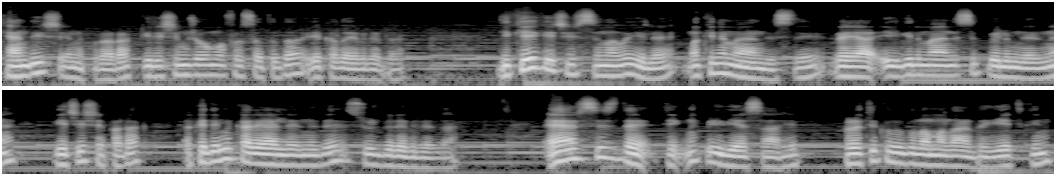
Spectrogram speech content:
kendi işlerini kurarak girişimci olma fırsatı da yakalayabilirler. Dikey geçiş sınavı ile makine mühendisliği veya ilgili mühendislik bölümlerine geçiş yaparak akademik kariyerlerini de sürdürebilirler. Eğer siz de teknik bilgiye sahip, pratik uygulamalarda yetkin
